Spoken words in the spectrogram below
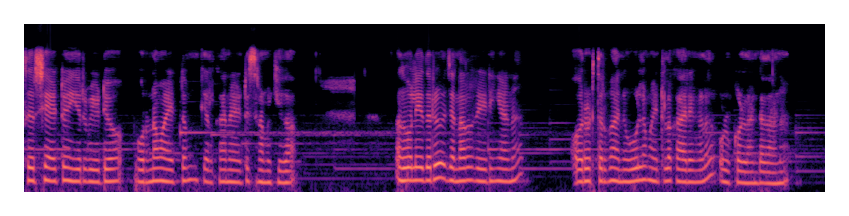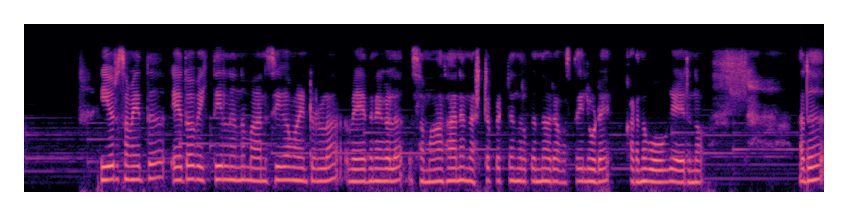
തീർച്ചയായിട്ടും ഈ ഒരു വീഡിയോ പൂർണമായിട്ടും കേൾക്കാനായിട്ട് ശ്രമിക്കുക. അതുപോലെ ഇതൊരു ജനറൽ റീഡിംഗ് ആണ്. ഓരോരുത്തർക്കും അനുകൂലമായിട്ടുള്ള കാര്യങ്ങൾ ഉൾക്കൊള്ളേണ്ടതാണ്. ഈ ഒരു സമയത്ത് ഏതോ വ്യക്തിയിൽ നിന്നും മാനസികമായിട്ടുള്ള വേദനകൾ സമാധാനം നഷ്ടപ്പെട്ട് നിൽക്കുന്ന ഒരവസ്ഥയിലൂടെ കടന്നു പോവുകയായിരുന്നു. അത്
